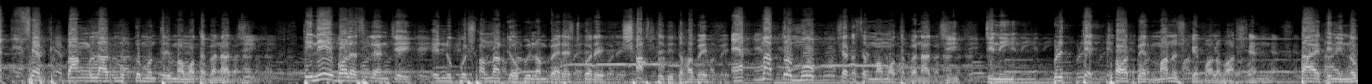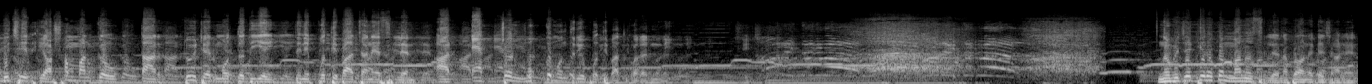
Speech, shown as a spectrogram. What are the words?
একসেপ্ট বাংলার মুখ্যমন্ত্রী মমতা ব্যানার্জি। তিনি বলেছিলেন যে এই নুপুর শর্মাকে অবিলম্বে অ্যারেস্ট করে শাস্তি দিতে হবে। একমাত্র মুখ সেটা হচ্ছে মমতা ব্যানার্জি, যিনি প্রত্যেক ধর্মের মানুষকে ভালোবাসেন। তাই তিনি নবীজির এই অসম্মানকেও তার টুইটের মধ্য দিয়েই তিনি প্রতিবাদ জানিয়েছিলেন, আর একজন মুখ্যমন্ত্রীও প্রতিবাদ করেননি। নবীজি কীরকম মানুষ ছিলেন, আপনারা অনেকে জানেন।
